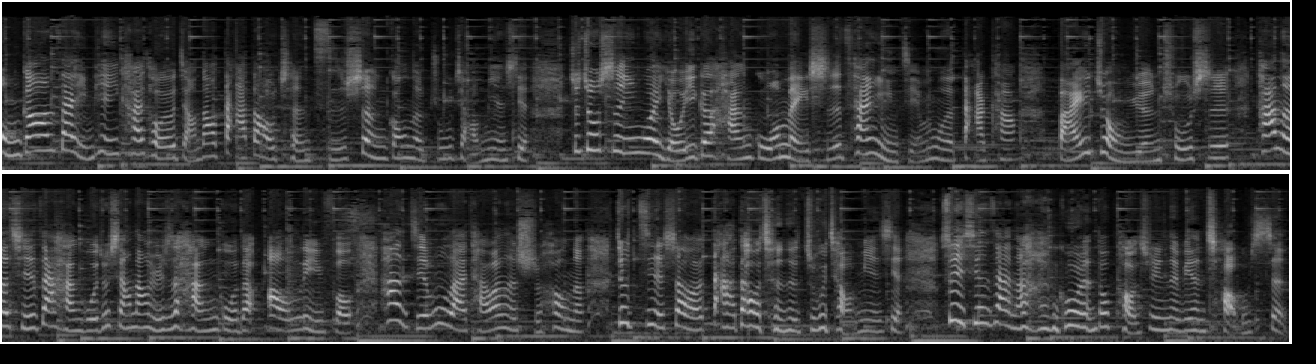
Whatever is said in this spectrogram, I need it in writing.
我们刚刚在影片一开头有讲到大稻埕慈圣宫的猪脚面线，这就是因为有一个韩国美食餐饮节目的大咖白种元厨师，他呢。那其实，在韩国就相当于是韩国的奥利佛。他的节目来台湾的时候呢，就介绍了大稻城的猪脚面线，所以现在呢，韩国人都跑去那边朝圣。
